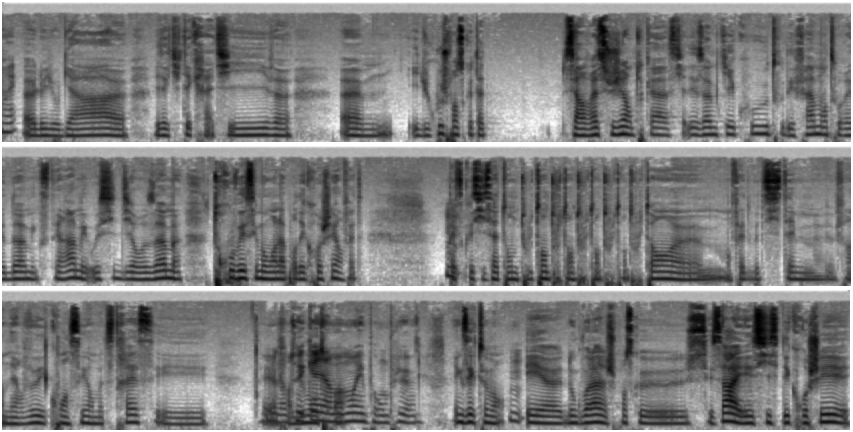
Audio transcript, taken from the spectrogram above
Ouais. le yoga, les activités créatives. et du coup, je pense que t'as- c'est un vrai sujet, en tout cas, s'il y a des hommes qui écoutent ou des femmes entourées d'hommes, etc. Mais aussi de dire aux hommes, trouver ces moments-là pour décrocher, en fait. Parce Mm. que si ça tourne tout le temps, tout le temps, tout le temps, tout le temps, tout le temps, euh, en fait, votre système euh, enfin, nerveux est coincé en mode stress et. la Dans tous les cas, il y a un moment, ils pourront plus. euh. Exactement. Mm. Et euh, donc voilà, je pense que c'est ça. Et si c'est décroché.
